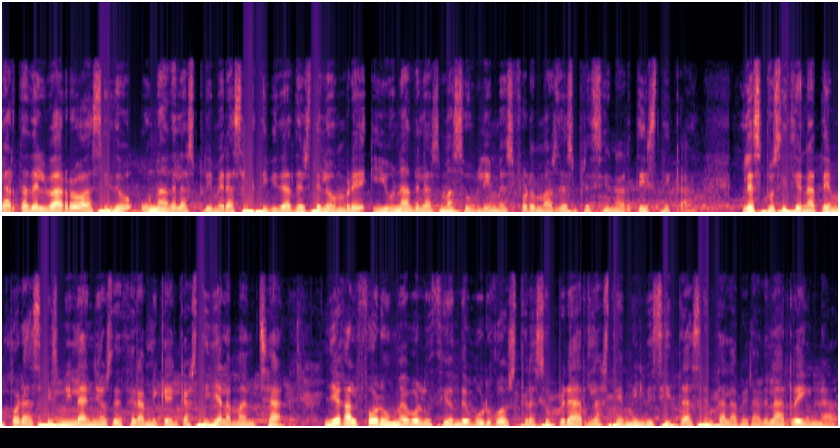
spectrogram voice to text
arte del barro ha sido una de las primeras actividades del hombre y una de las más sublimes formas de expresión artística. La exposición a Témpora, 6.000 años de cerámica en Castilla-La Mancha, llega al Fórum Evolución de Burgos tras superar las 100.000 visitas en Talavera de la Reina.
